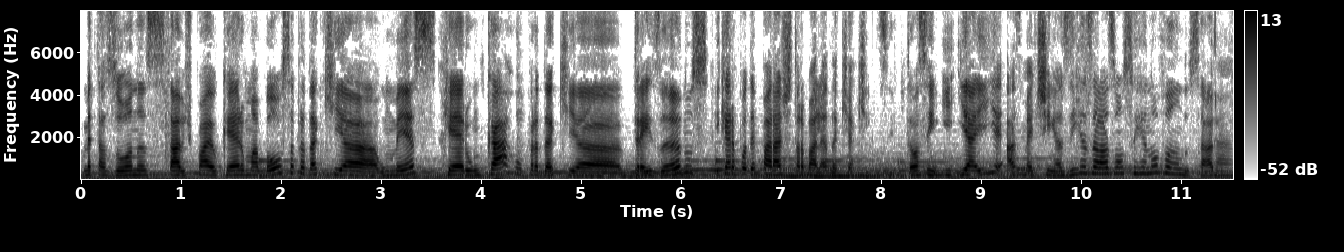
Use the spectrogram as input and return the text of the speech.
metazonas, sabe? Tipo, ah, eu quero uma bolsa para daqui a um mês, quero um carro para daqui a três anos e quero poder parar de trabalhar daqui a 15. Então assim, e, e aí as metinhazinhas elas vão se renovando, sabe? Tá.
